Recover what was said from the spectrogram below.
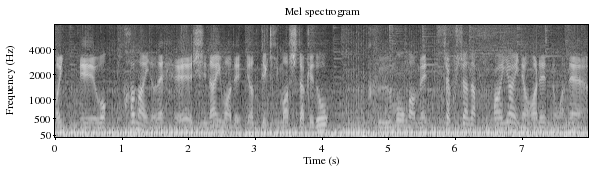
はい、えー、稚内のね、えー、市内までやってきましたけど雲がめっちゃくちゃな速い流れるのがね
